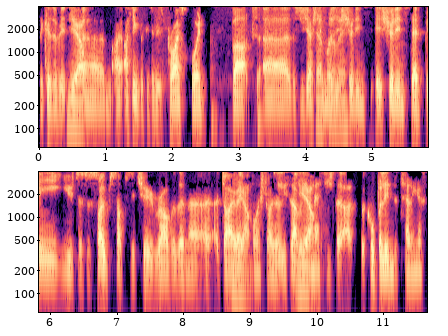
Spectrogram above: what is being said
because of its yep. um, I, I, think because of its price point but uh, the suggestion Definitely. was it should in, it should instead be used as a soap substitute rather than a, a direct yeah. moisturizer. At least that was yeah. the message that I recall Belinda telling us.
